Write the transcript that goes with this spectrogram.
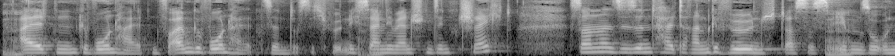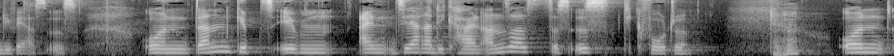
mhm. alten Gewohnheiten. Vor allem Gewohnheiten sind es. Ich würde nicht sagen, die Menschen sind schlecht, sondern sie sind halt daran gewöhnt, dass es mhm. eben so univers ist. Und dann gibt es eben einen sehr radikalen Ansatz, das ist die Quote. Mhm. Und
